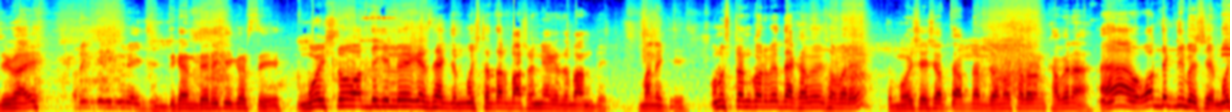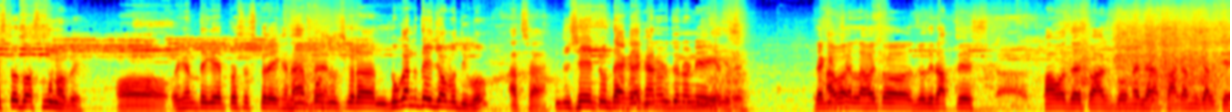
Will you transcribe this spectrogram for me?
জি ভাই। এখানে দেরি কি করছি? মহিষ তো অর্ধেকই লয়ে গেছে একজন মহিষটা তার বাসায় নিয়ে গেছে বাঁধতে মানে কি? অনুষ্ঠান করবে দেখাবে সবারে। তো মহিষ এই সপ্তাহে আপনার জনসাধারণ খাবে না? হ্যাঁ অর্ধেক নিবে সে মহিষ তো দশ মন হবে। ও ওইখান থেকে প্রসেস করে এখানে হ্যাঁ? প্রস্তুত করা দোকানেতেই জব দিব। আচ্ছা। কিন্তু সে একটু দেখা দেখানোর জন্য নিয়ে গেছে। দেখ ইনশাল্লাহ হয়তো যদি রাত্রে পাওয়া যায় তো আসব নাহলে আগামীকালকে।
